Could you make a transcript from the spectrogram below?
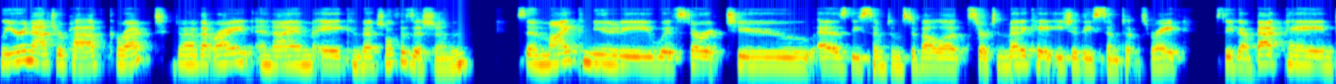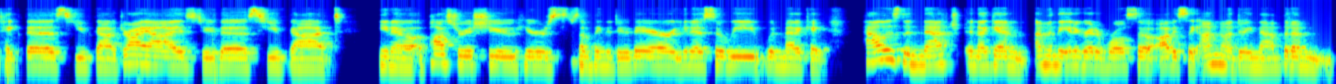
Well, you're a naturopath, correct? Do I have that right? And I'm a conventional physician. So my community would start to, as these symptoms develop, start to medicate each of these symptoms, right? So you've got back pain, take this. You've got dry eyes, do this. You've got, you know, a posture issue, here's something to do there, you know, so we would medicate. How is the natural, and again, I'm in the integrative world, so obviously I'm not doing that, but I'm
